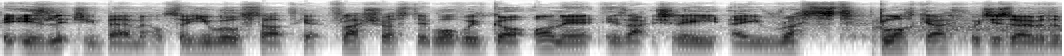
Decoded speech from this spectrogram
it is literally bare metal. So you will start to get flash rusted. What we've got on it is actually a rust blocker which is over the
